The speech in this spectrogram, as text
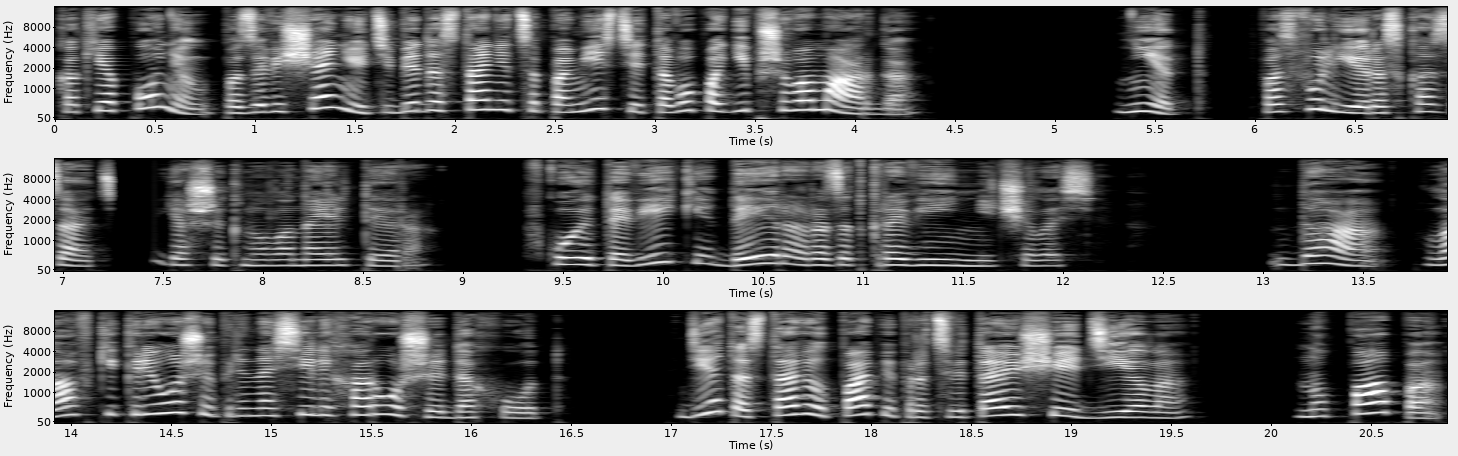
Как я понял, по завещанию тебе достанется поместье того погибшего Марга». «Нет, позволь ей рассказать», – я шикнула на Эльтера. В кои-то веки Дейра разоткровенничалась. «Да, лавки Криоши приносили хороший доход, Дед оставил папе процветающее дело. Но папа...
